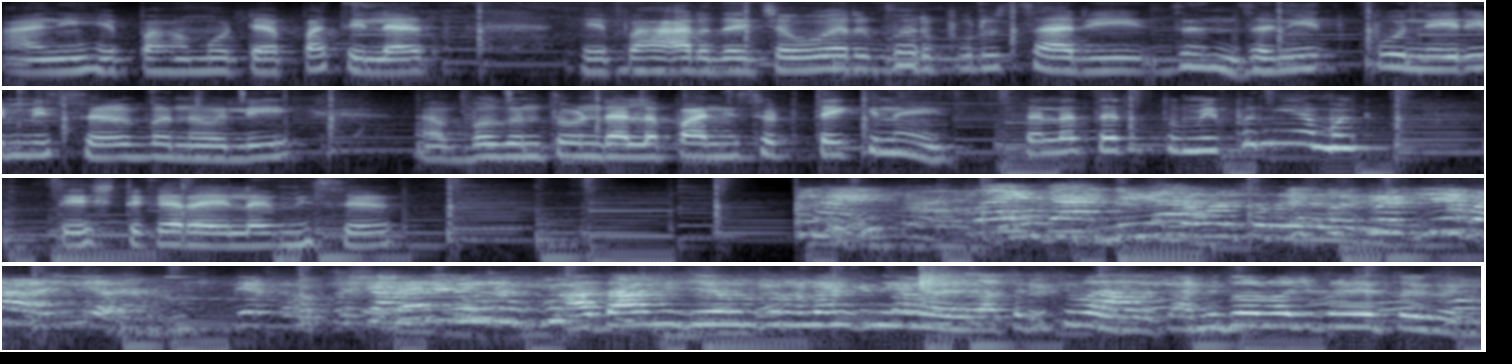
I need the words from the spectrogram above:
आणि हे पहा मोठ्या पातेल्यात. हे पहा अर्ध्याच्या वर भरपूर सारी झणझणीत पुणेरी मिसळ बनवली. बघून तोंडाला पाणी सुटतंय की नाही? चला तर तुम्ही पण या मग. टेस्ट करायला मिसळ. आता आम्ही जेवण करून आता किती वाजले आम्ही दोन वाजेपर्यंत येतोय घरी.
